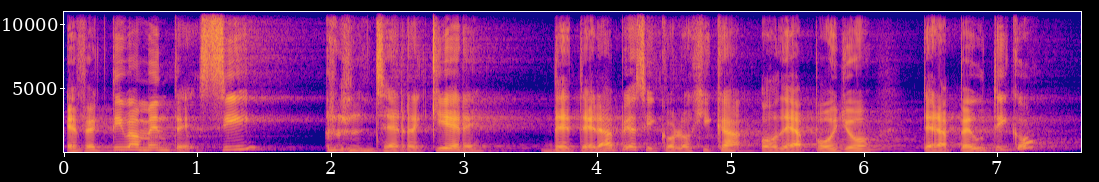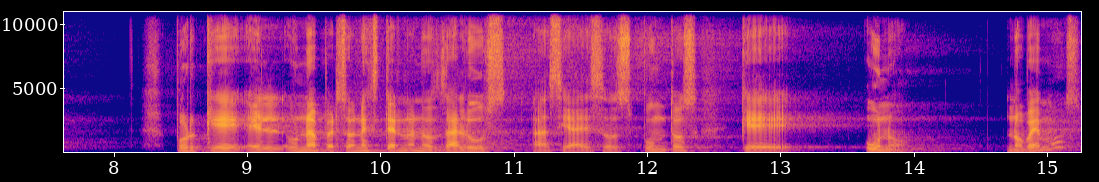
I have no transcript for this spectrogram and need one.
efectivamente sí se requiere de terapia psicológica o de apoyo terapéutico, porque una persona externa nos da luz hacia esos puntos que, uno, no vemos,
